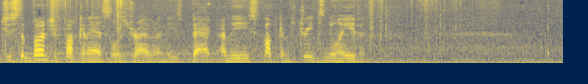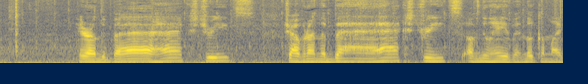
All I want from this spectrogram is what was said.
Just a bunch of fucking assholes driving on these back on these fucking streets of New Haven. Here on the back streets, driving on the back streets of New Haven, looking like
